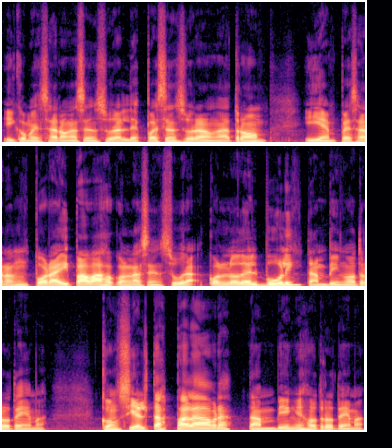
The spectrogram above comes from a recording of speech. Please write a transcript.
y comenzaron a censurar. Después censuraron a Trump y empezaron por ahí para abajo con la censura. Con lo del bullying también otro tema. Con ciertas palabras también es otro tema.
